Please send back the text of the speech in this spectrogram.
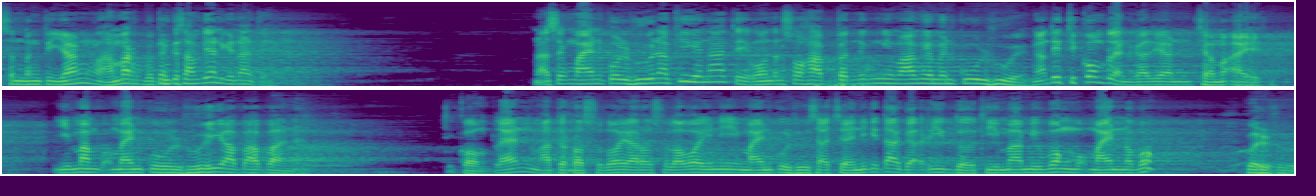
seneng tiang nglamar mboten kesampaian ge nate. Nak sing main kulhu nabi ge nate wonten sahabat niku ngimami main kulhu. Nganti dikomplain kalian jamaah. Imam kok main kulhu apa-apaan dikomplain matur Rasulullah ya Rasulullah ini main kulhu saja ini kita agak ridho diimami wong mau main apa? Kulhu.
